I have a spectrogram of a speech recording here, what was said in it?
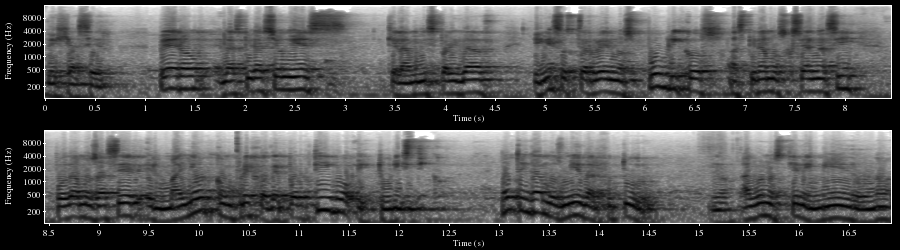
deje hacer. Pero la aspiración es que la municipalidad en esos terrenos públicos, aspiramos que sean así, podamos hacer el mayor complejo deportivo y turístico. No tengamos miedo al futuro. ¿no? Algunos tienen miedo, ¿no?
